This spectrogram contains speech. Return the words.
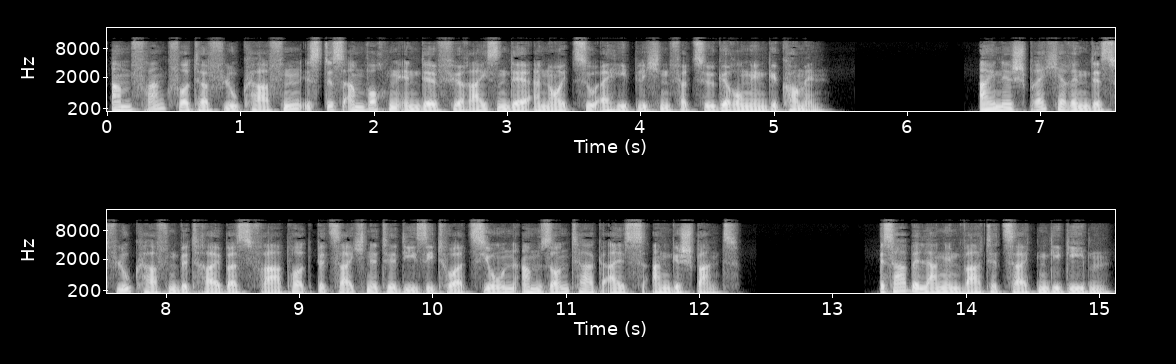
Am Frankfurter Flughafen ist es am Wochenende für Reisende erneut zu erheblichen Verzögerungen gekommen. Eine Sprecherin des Flughafenbetreibers Fraport bezeichnete die Situation am Sonntag als angespannt. Es habe langen Wartezeiten gegeben.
